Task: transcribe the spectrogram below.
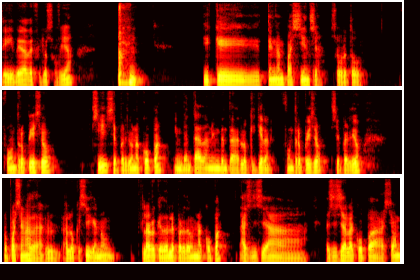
idea, de filosofía, y que tengan paciencia, sobre todo. Fue un tropiezo, sí, se perdió una copa, inventada, no inventada, lo que quieran. Fue un tropiezo, se perdió, no pasa nada, a lo que sigue, ¿no? Claro que duele perder una copa, así sea, así sea la copa Sean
